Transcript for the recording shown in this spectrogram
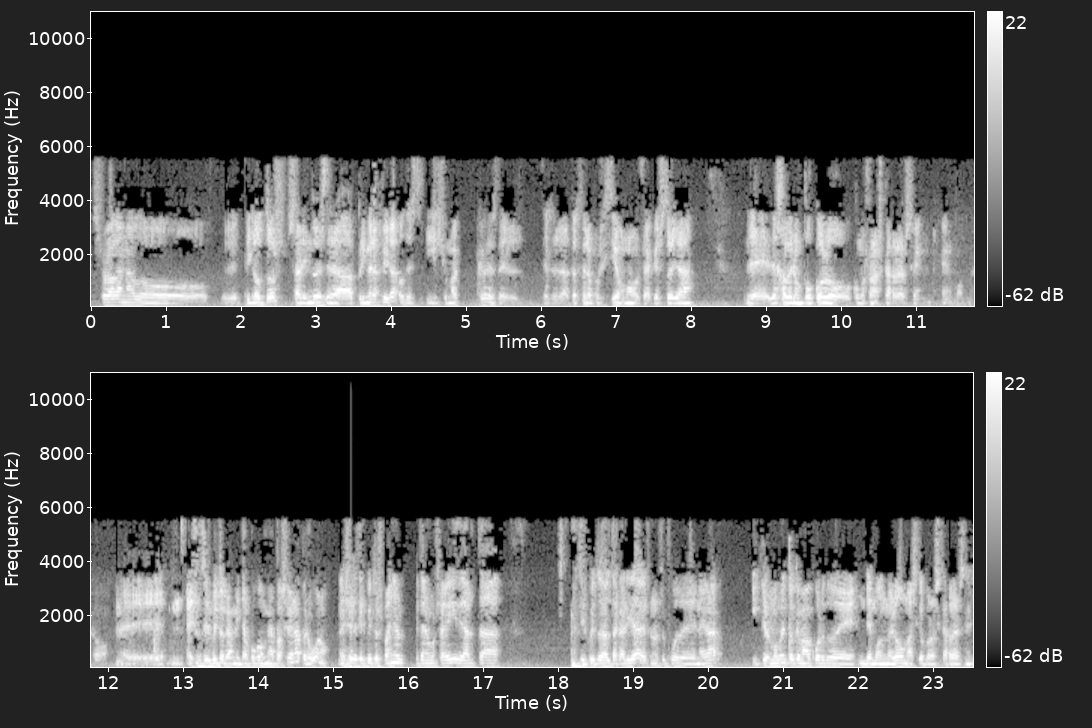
solo ha ganado eh, pilotos saliendo desde la primera fila o des- y Schumacher desde, desde la tercera posición, ¿no? O sea que esto ya deja ver un poco lo, cómo son las carreras en, en Montmeló. Eh, es un circuito que a mí tampoco me apasiona, pero bueno, es el circuito español que tenemos ahí de alta, circuito de alta calidad, eso no se puede negar. Y yo el momento que me acuerdo de, de Montmeló, más que por las carreras en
